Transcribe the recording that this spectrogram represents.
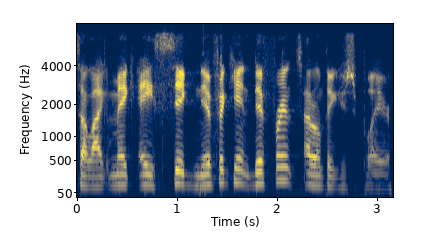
to like make a significant difference, I don't think you should play her.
